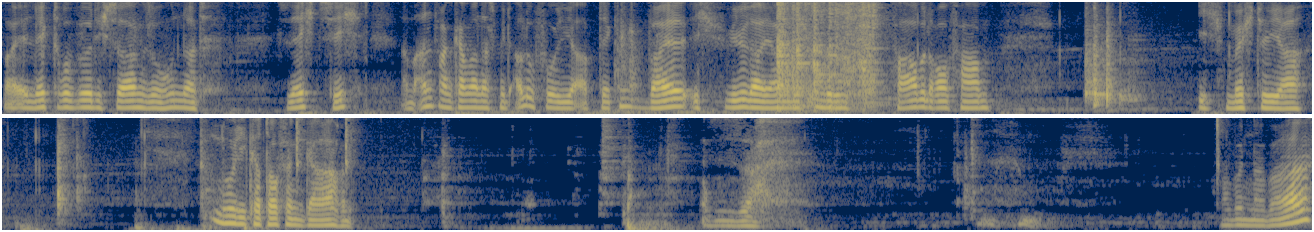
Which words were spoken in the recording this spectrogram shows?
Bei Elektro würde ich sagen so 160. Am Anfang kann man das mit Alufolie abdecken, weil ich will da ja nicht unbedingt Farbe drauf haben. Ich möchte ja nur die Kartoffeln garen. So. Wunderbar.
